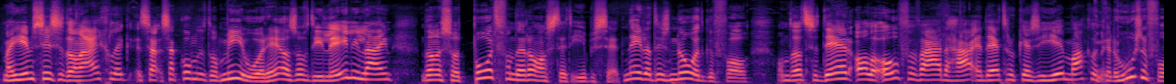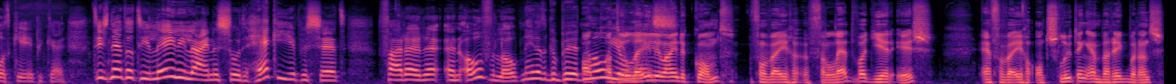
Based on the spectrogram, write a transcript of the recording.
Maar Jims is er dan eigenlijk, zo, zo komt het op mij hoor, hè? alsof die lelielijn dan een soort poort van de Randstad hier bezet. Nee, dat is nooit het geval. Omdat ze daar alle overwaarden hebben en daar trokken ze hier makkelijker de hoezen voor het. Het is net dat die lelielijn een soort hekje hier bezet voor een, een overloop. Nee, dat gebeurt nooit, als die lelielijn er komt vanwege een verlet wat hier is en vanwege ontsluiting en bereikbaarheid,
